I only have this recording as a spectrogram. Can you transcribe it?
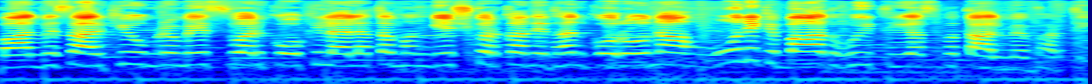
बानवे साल की उम्र में स्वर कोकिला लता मंगेशकर का निधन कोरोना होने के बाद हुई थी अस्पताल में भर्ती।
